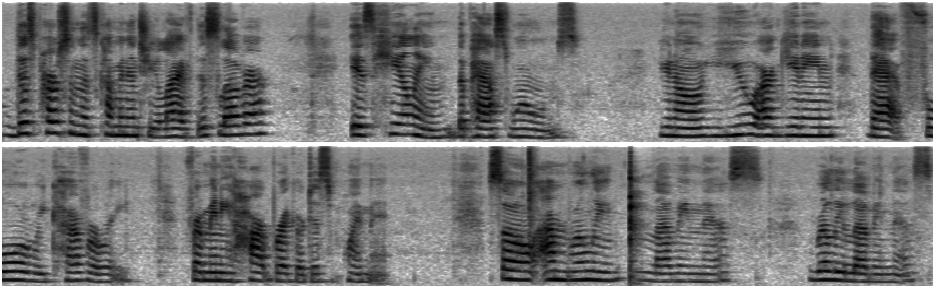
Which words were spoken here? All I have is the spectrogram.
this person that's coming into your life, this lover, is healing the past wounds. You know, you are getting that full recovery from any heartbreak or disappointment. So I'm really loving this. Really loving this.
